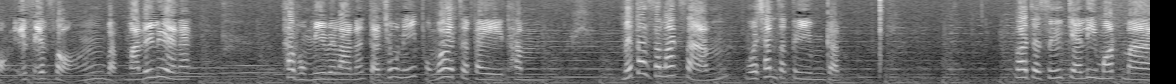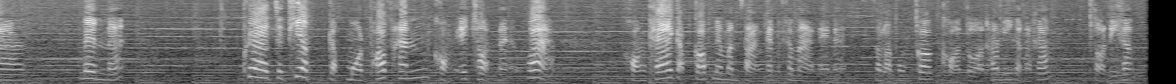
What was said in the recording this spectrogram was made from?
ของ SF2 แบบมาเรื่อยๆนะ ถ้าผมมีเวลานะ แต่ช่วงนี้ผมว่าจะไปทำ เมทัลสลักสามเวอร์ชันสตรีมกับ ว่าจะซื้อแกลลี่มอดมาเล่นนะ เพื่อจะเทียบกับโหมดพอปฮันของ X Shot นะ ว่าของแท้กับก๊อปเนี่ยมันต่างกันขนาดไหนนะสำหรับผมก็ขอตัวเท่านี้กันนะครับสวัสดีครับ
